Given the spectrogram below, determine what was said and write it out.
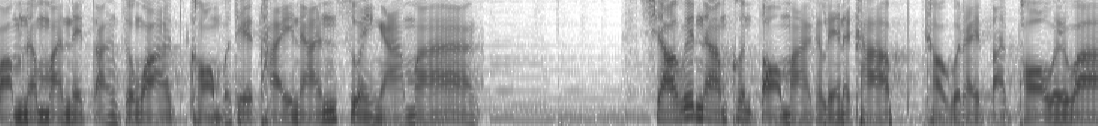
ปั๊มน้ำมันในต่างจังหวัดของประเทศไทยนั้นสวยงามมาก ชาวเวียดนามคนต่อมากันเลยนะครับ เขาก็ได้ตัดเพ้อไว้ว่า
